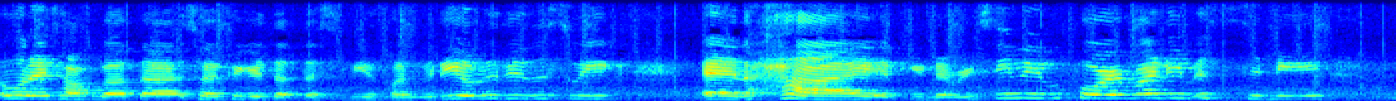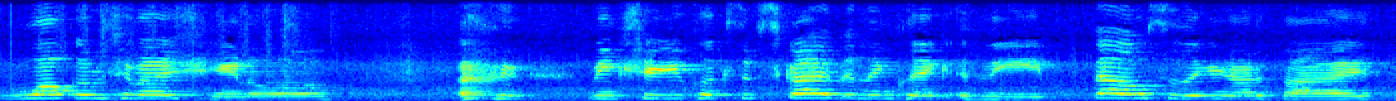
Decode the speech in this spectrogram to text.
and when I talk about that. So I figured that this would be a fun video to do this week. And hi, if you've never seen me before, my name is Cydney. Welcome to my channel. Make sure you click subscribe and then click the bell so that you're notified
